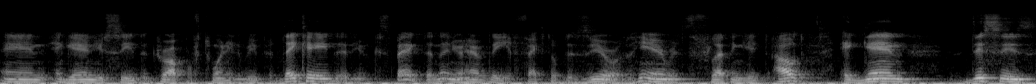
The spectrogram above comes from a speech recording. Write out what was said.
And again, you see the drop of 20 dB per decade that you expect, and then you have the effect of the zeros here, it's flattening it out. Again, this is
